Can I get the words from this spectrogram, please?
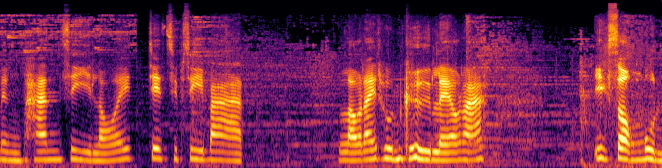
1,474 บาท เราได้ทุนคืนแล้วนะ อีกสองหมุน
